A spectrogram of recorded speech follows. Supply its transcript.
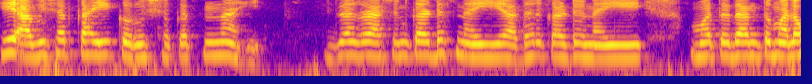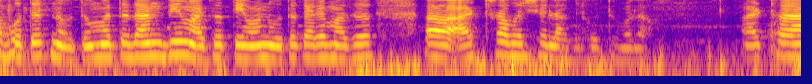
हे आयुष्यात काही करू शकत नाही. जर राशन कार्डच नाही आधार कार्ड नाही मतदान तर मला होतच नव्हतं. मतदान बी माझं तेव्हा नव्हतं कारण माझं अठरा वर्ष लागलं होतं मला. अठरा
